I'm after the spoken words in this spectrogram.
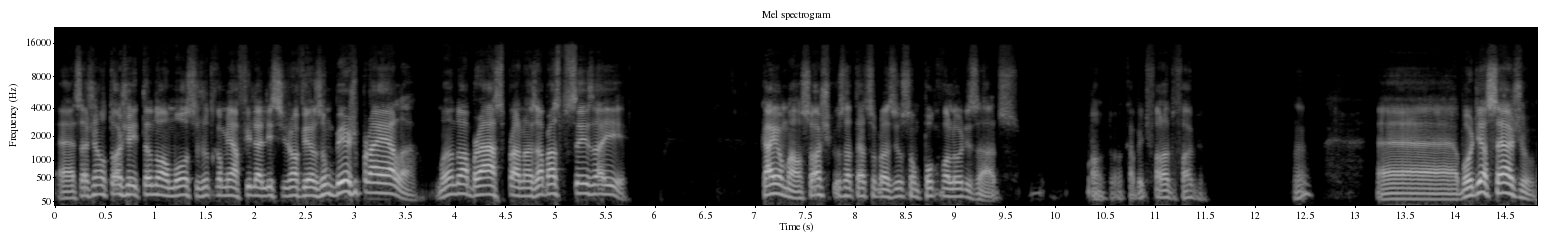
É, Sérgio, eu estou ajeitando o almoço junto com a minha filha Alice, de 9 anos. Um beijo para ela. Manda um abraço para nós. Um abraço para vocês aí. Caio Mal, só acho que os atletas do Brasil são pouco valorizados. Bom, acabei de falar do Fábio. Né? É... Bom dia, Sérgio.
